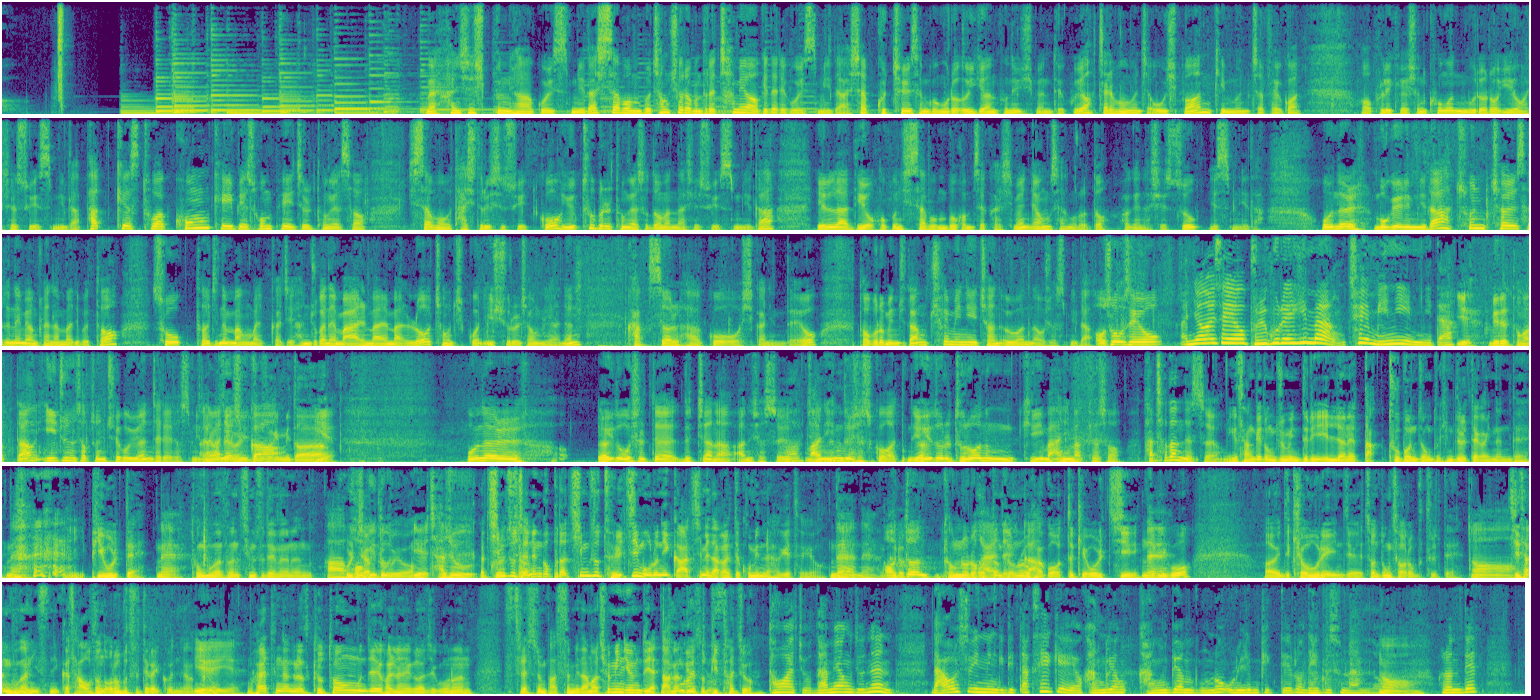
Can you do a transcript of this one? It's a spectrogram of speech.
네, 1시 10분 향하고 있습니다. 시사본부 청취자 여러분들의 참여 기다리고 있습니다. 샵 9730으로 의견 보내주시면 되고요. 짧은 문자 50원, 긴 문자 100원. 어플리케이션 콩은 무료로 이용하실 수 있습니다. 팟캐스트와 콩 KBS 홈페이지를 통해서 시사본부 다시 들으실 수 있고 유튜브를 통해서도 만나실 수 있습니다. 일라디오 혹은 시사본부 검색하시면 영상으로도 확인하실 수 있습니다. 오늘 목요일입니다. 촌철 살인의 명쾌한 한마디부터 속 터지는 막말까지 한 주간의 말말말로 정치권 이슈를 정리하는 각설하고 시간인데요. 더불어민주당 최민희 전 의원 나오셨습니다. 어서 오세요. 안녕하세요. 불굴의 희망 최민희입니다. 예, 미래통합당 이준석 전 최고위원 자리하셨습니다. 안녕하세요. 안녕하십니까? 이준석입니다. 예. 오늘 여의도 오실 때 늦지 않아 않으셨어요? 아, 많이 힘드셨을 것 같은데 여의도를 들어오는 길이 많이 막혀서 다 차단됐어요. 이게 상계동 주민들이 1년에 딱 두 번 정도 힘들 때가 있는데 네, 비올 때 네. 동북안선 침수되면은 아 골치 거기도 아프고요. 예 자주 그러니까 침수되는 것보다 침수될지 모르니까 아침에 나갈 때 고민을 하게 돼요. 네, 네. 어떤 경로로 가야 어떤 될까? 경로로 가고 어떻게 올지 네. 그리고 어 이제 겨울에 이제 전동차 얼어붙을 때 어. 지상 구간이 있으니까 4호선 얼어붙을 때가 있거든요. 예, 그- 예. 뭐 하여튼간 그래서 교통 문제에 관련해 가지고는 스트레스 좀 받습니다. 아마 최민희 의원도 남양주에서 더하죠. 비슷하죠. 더하죠. 남양주는 나올 수 있는 길이 딱 세 개예요. 강변 강변북로, 올림픽대로, 내부순환로. 어. 그런데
